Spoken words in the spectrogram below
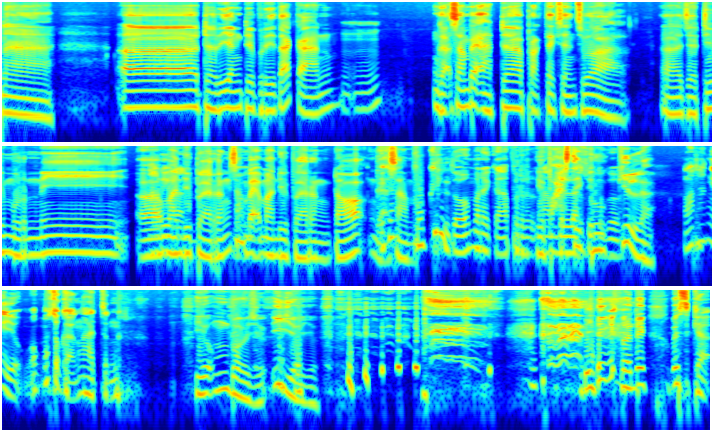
Nah, eh dari yang diberitakan nggak sampai ada praktek sensual. Eh, jadi murni Aliran. mandi bareng sampai Hmm. mandi bareng tok, nggak Ya kan sampai. Bugil toh mereka ber Ya pasti bugil lah. Larang ya, masuk gak ngajeng. Ya embo yo. Iya yo. Iya wis banding wis gak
